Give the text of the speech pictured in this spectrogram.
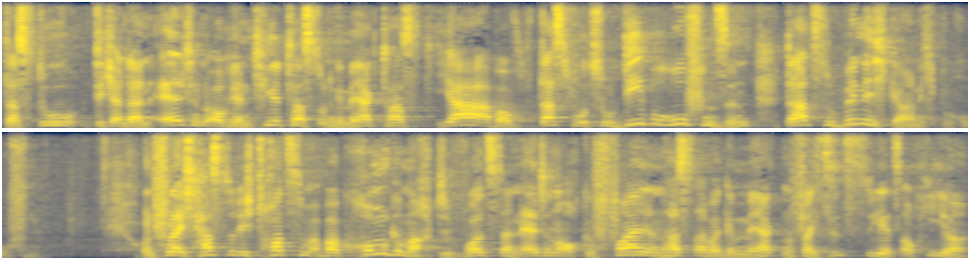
dass du dich an deinen Eltern orientiert hast und gemerkt hast, ja, aber das, wozu die berufen sind, dazu bin ich gar nicht berufen. Und vielleicht hast du dich trotzdem aber krumm gemacht, du wolltest deinen Eltern auch gefallen und hast aber gemerkt, und vielleicht sitzt du jetzt auch hier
